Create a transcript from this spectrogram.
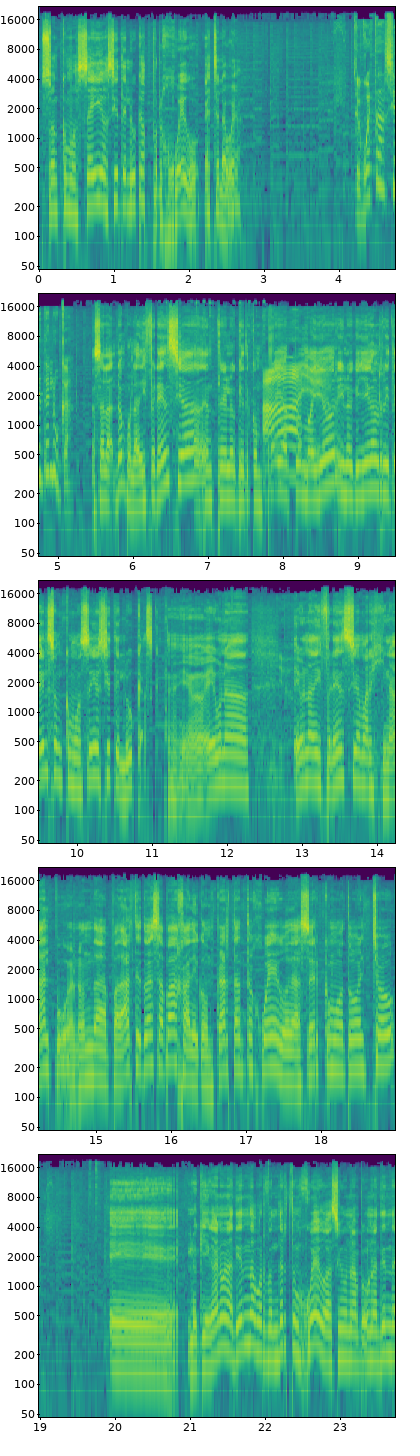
son como 6 o 7 lucas por juego, cacha la wea. ¿Te cuestan 7 lucas? O sea, no, pues la diferencia entre lo que te compras al ah, mayor y lo que llega al retail son como 6 o 7 lucas. Es una, es una diferencia marginal, pues, bueno, onda, para darte toda esa paja de comprar tantos juegos, de hacer como todo el show. Eh, lo que gana una tienda por venderte un juego, así una, una tienda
